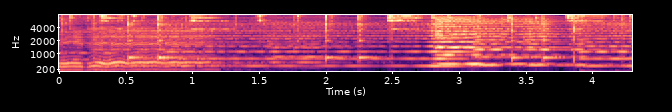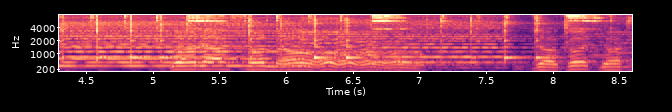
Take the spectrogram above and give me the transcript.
মেরে গরাসল জগজন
